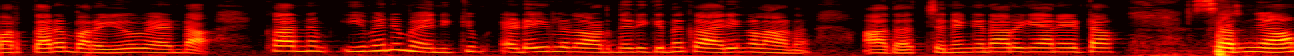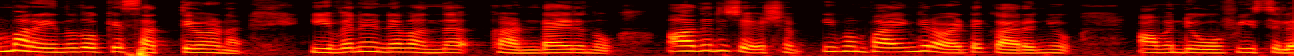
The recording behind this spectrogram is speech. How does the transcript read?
വർത്തമാനം പറയുകയോ വേണ്ട. കാരണം ഇവനും എനിക്കും ഇടയിൽ നടന്നിരിക്കുന്ന കാര്യങ്ങളാണ്. അത് അച്ഛനെങ്ങനെ അറിയാനേട്ടാ സർ ഞാൻ പറയുന്നതൊക്കെ സത്യമാണ്. ഇവൻ എന്നെ വന്ന് കണ്ടായിരുന്നു. അതിനുശേഷം ഇവൻ ഭയങ്കരമായിട്ട് കരഞ്ഞു. അവന്റെ ഓഫീസിൽ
